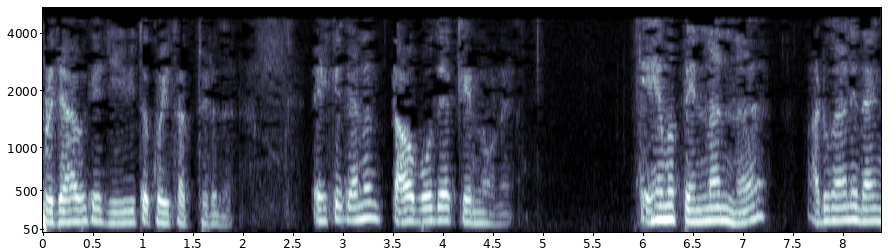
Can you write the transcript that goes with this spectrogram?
ප්‍රජාවගේ ජීවිත කොයි තත්ත්වෙද? ඒක ගැන තවබෝධයක් එන්න ඕනේ. එහෙම පෙන්වන්න අඩු ගානේ දැන්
